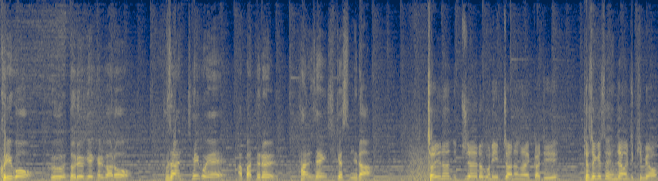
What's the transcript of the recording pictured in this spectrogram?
그리고 그 노력의 결과로 부산 최고의 아파트를 탄생시켰습니다. 저희는 입주자 여러분이 입주하는 그날까지 계속해서 현장을 지키며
